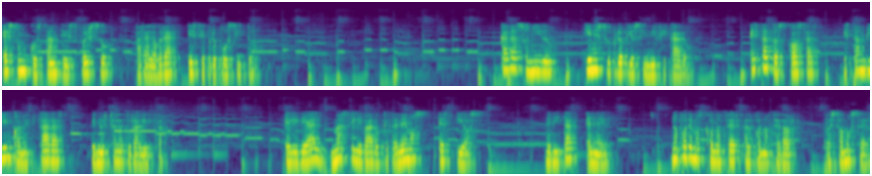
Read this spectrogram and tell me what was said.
es un constante esfuerzo para lograr ese propósito. Cada sonido tiene su propio significado. Estas dos cosas están bien conectadas en nuestra naturaleza. El ideal más elevado que tenemos es Dios. Meditad en Él. No podemos conocer al conocedor, pues somos Él.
